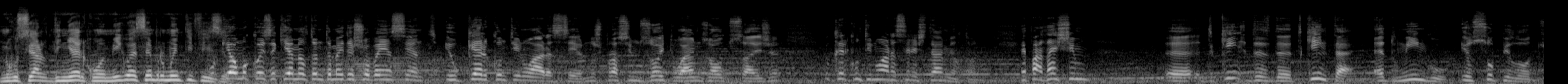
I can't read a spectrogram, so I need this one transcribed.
Negociar dinheiro com um amigo é sempre muito difícil. Porque é uma coisa que Hamilton também deixou bem assente. Eu quero continuar a ser, nos próximos oito anos, ou o que seja, eu quero continuar a ser este Hamilton. É pá, deixem-me. Uh, de, de, de, de quinta a domingo eu sou piloto.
